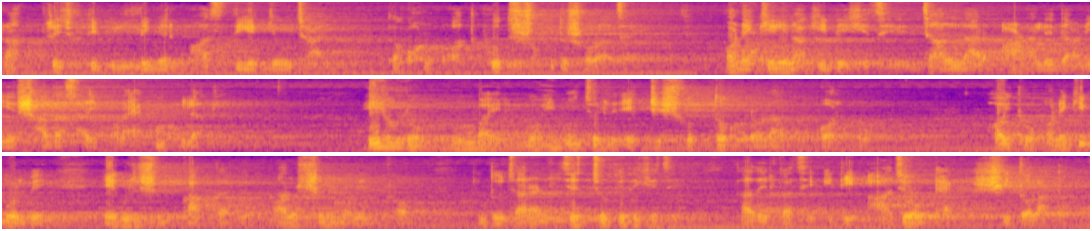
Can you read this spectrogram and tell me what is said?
রাত্রে যদি বিল্ডিংয়ের পাশ দিয়ে কেউ যায়, তখন অদ্ভুত শব্দ শোনা যায়। অনেকেই নাকি দেখেছে জানলার আড়ালে দাঁড়িয়ে সাদা শাড়ি পরা এক মহিলাকে। এই হলো মুম্বাইয়ের মহিমাঞ্চলের একটি সত্য ঘটনার গল্প। হয়তো অনেকেই বলবে, এগুলি শুধু কাকতালীয় মানুষের মনের ভ্রম, কিন্তু যারা নিজের চোখে দেখেছে, তাদের কাছে এটি আজও এক শীতল আতঙ্ক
